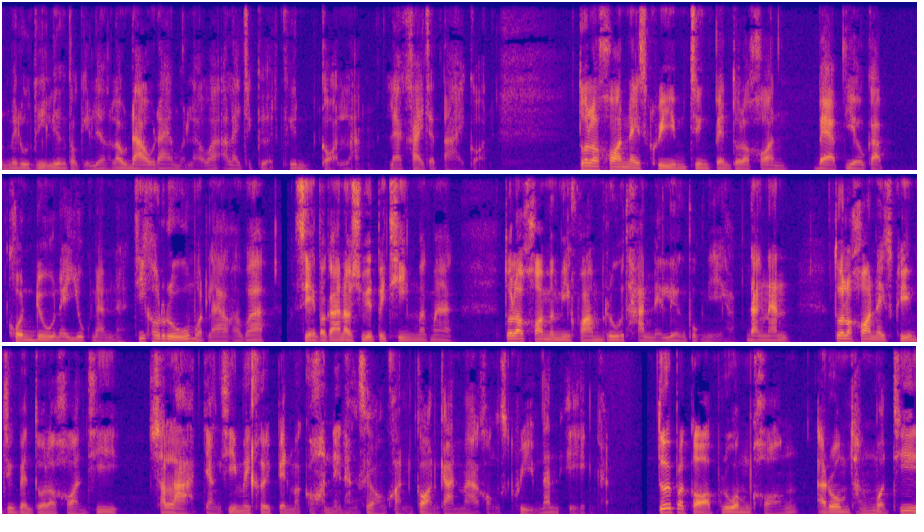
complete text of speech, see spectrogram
น ไม่รู้กี่เรื่องต่อกี่เรื่อง เราเดาได้หมดแล้วว่าอะไรจะเกิดขึ้นก่อนหลัง และใครจะตายก่อน ตัวละครในสครีมจึงเป็นตัวละครแบบเดียวกับคนดูในยุคนั้นนะที่เขารู้หมดแล้วครับว่าเสี่ยงต่อการเอาชีวิตไปทิ้งมากๆ ตัวละครมันมีความรู้ทันในเรื่องพวกนี้ครับดังนั้นตัวละครในสครีมจึงเป็นตัวละครที่ฉลาดอย่างที่ไม่เคยเป็นมาก่อนในหนังสยองขวัญก่อนการมาของสครีมนั่นเองครับ ด้วยประกอบรวมของอารมณ์ทั้งหมดที่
